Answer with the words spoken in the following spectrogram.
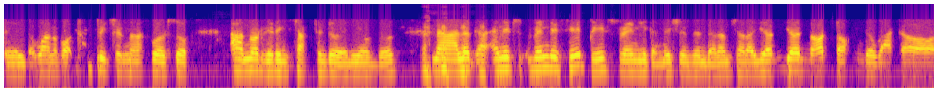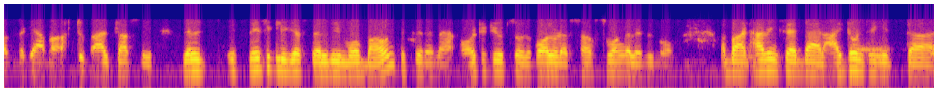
failed, the one about the pitch in Nagpur. So I'm not getting sucked into any of those. Now, look, and it's when they say pace-friendly conditions in Dharamshala, you're you're not talking the WACA or the Gabba. I'll trust me. They'll, it's basically just there'll be more bounce. It's at an altitude, so the ball would have swung a little more. But having said that, I don't think it uh,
